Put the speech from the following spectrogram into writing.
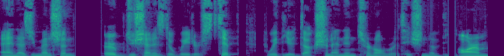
And as you mentioned, Erb Duchenne is the waiter's tip with the adduction and internal rotation of the arm,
